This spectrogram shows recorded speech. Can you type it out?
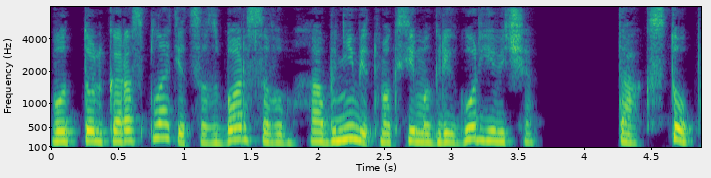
Вот только расплатится с Барсовым, обнимет Максима Григорьевича. Так, стоп,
